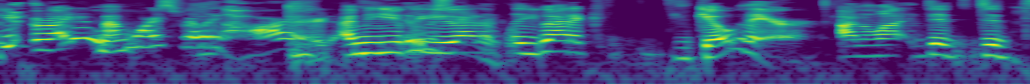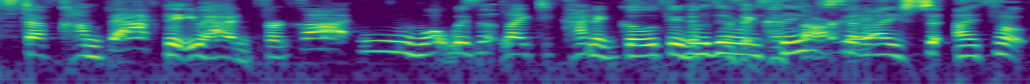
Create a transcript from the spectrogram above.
You- writing memoirs really hard. I mean, you you had to, you got to go there on a lot. Did did stuff come back that you had forgotten? What was it like to kind of go through the? well, there were it things that I, cathartic? s- I thought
